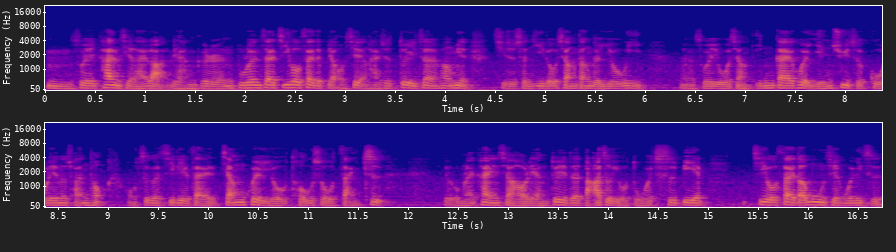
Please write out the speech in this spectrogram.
嗯，所以看起来啦，两个人不论在季后赛的表现还是对战方面，其实成绩都相当的优异，嗯，所以我想应该会延续着国联的传统，哦，这个系列赛将会由投手宰制，对，我们来看一下哈，两队的打者有多吃瘪。季后赛到目前为止，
